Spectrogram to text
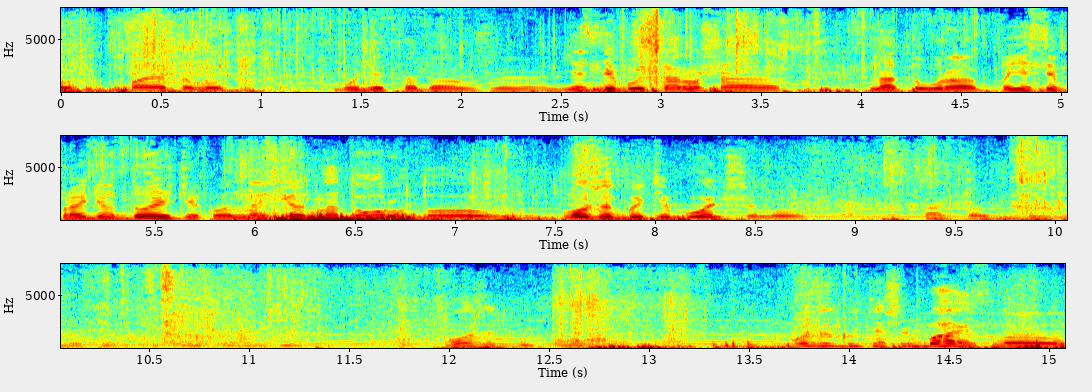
Вот Поэтому будет тогда уже, если будет хорошая натура, если пройдет дождик, он нальет натуру, то может быть и больше, но так по виду. Может быть, больше. может быть ошибаюсь, но,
